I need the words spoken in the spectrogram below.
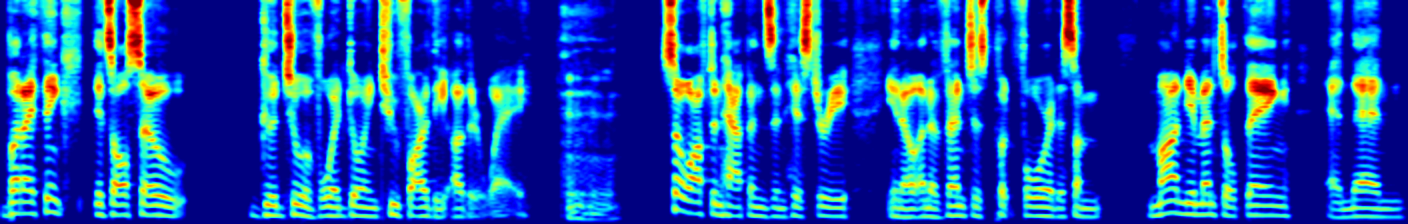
But I think it's also good to avoid going too far the other way. Mm-hmm. So often happens in history, you know, an event is put forward as some monumental thing, and then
